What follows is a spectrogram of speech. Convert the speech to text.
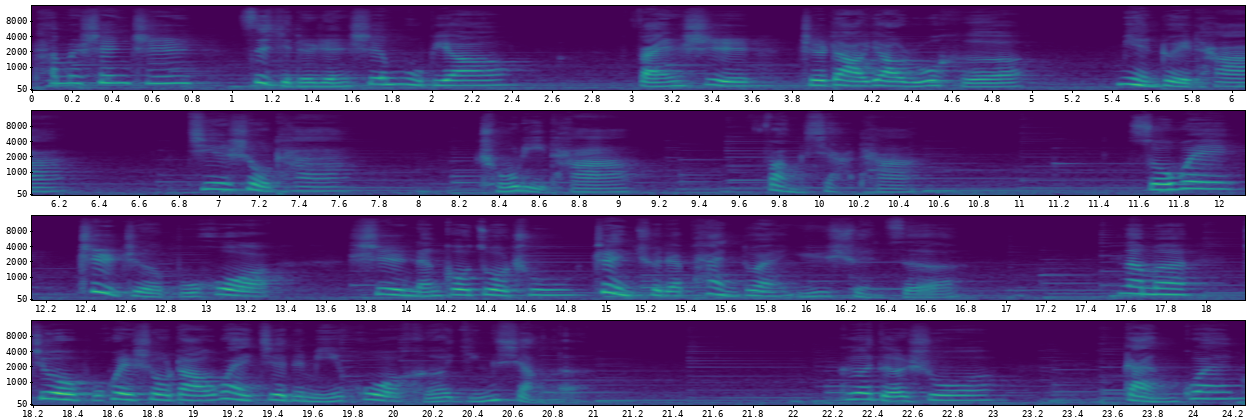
他们深知自己的人生目标，凡事知道要如何面对它。”接受它，处理它，放下它。所谓智者不惑，是能够做出正确的判断与选择，那么就不会受到外界的迷惑和影响了。歌德说：“感官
